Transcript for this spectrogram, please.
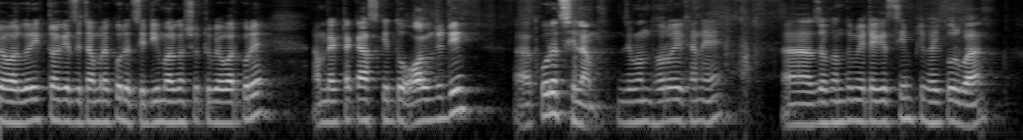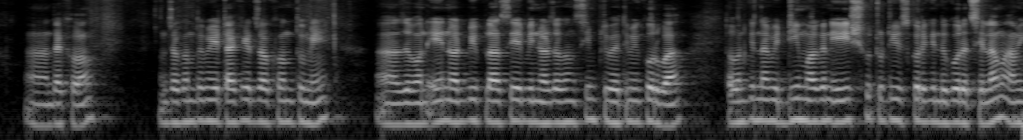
ব্যবহার করে, একটু আগে যেটা আমরা করেছি ডি মর্গান সূত্র ব্যবহার করে আমরা একটা কাজ কিন্তু অলরেডি করেছিলাম। যেমন ধরো এখানে যখন তুমি এটাকে সিম্পলিফাই করবা দেখো যখন তুমি এটাকে, যখন তুমি যেমন A not B plus A B not যখন সিম্পলিফাই তুমি করবা, তখন কিন্তু আমি ডি মর্গান এই সূত্রটি ইউজ করে কিন্তু করেছিলাম। আমি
